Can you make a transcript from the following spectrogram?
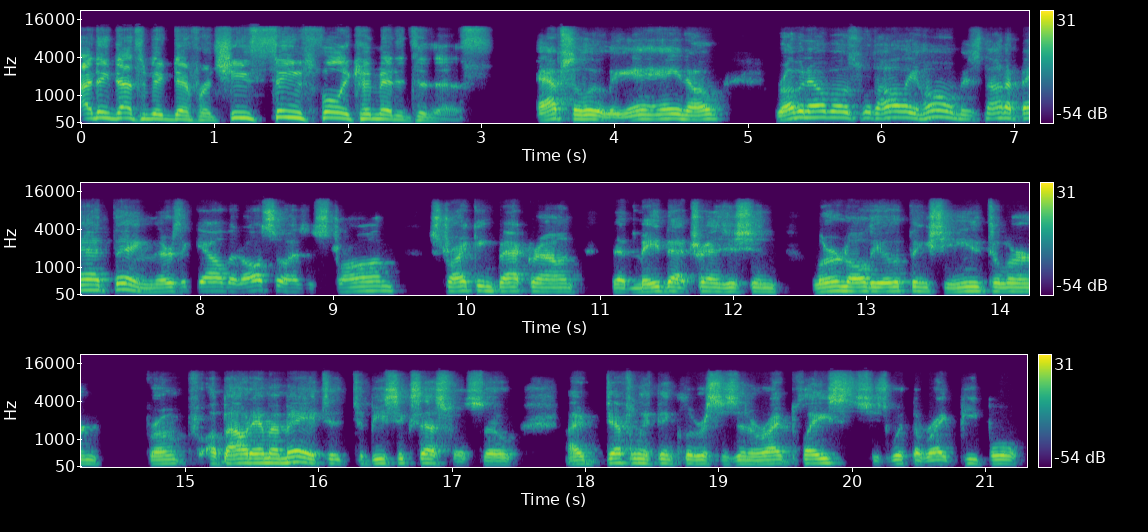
I think that's a big difference. She seems fully committed to this. Absolutely. And, you know, rubbing elbows with Holly Holm is not a bad thing. There's a gal that also has a strong striking background that made that transition, learned all the other things she needed to learn from about MMA to, to be successful. So I definitely think Claressa's in the right place. She's with the right people,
